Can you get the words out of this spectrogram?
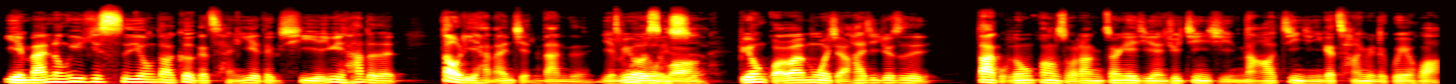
也蛮容易去适用到各个产业的企业，因为它的道理还蛮简单的，也没有什么不用拐弯抹角，它其实就是。大股东放手让专业经理人去进行，然后进行一个长远的规划。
